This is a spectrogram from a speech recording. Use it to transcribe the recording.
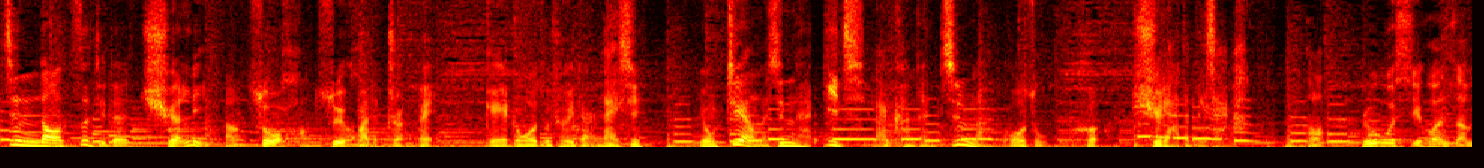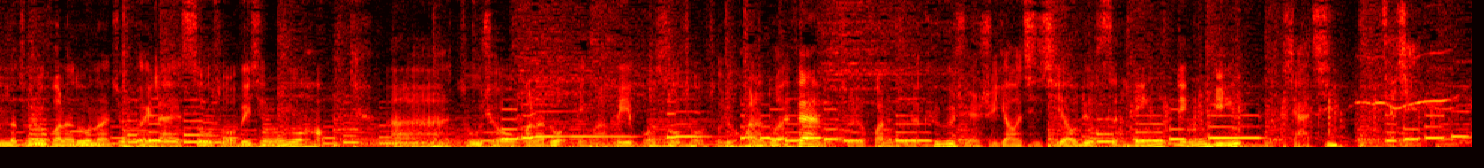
尽到自己的全力啊，做好最坏的准备，给中国足球一点耐心，用这样的心态一起来看看今晚国足和叙利亚的比赛吧。好了，如果喜欢咱们的足球欢乐多呢，就可以来搜索微信公众号，呃，足球欢乐多。另外，微博搜索足球欢乐多 FM，足球欢乐多的 QQ 群是幺七七幺六四零零零。下期再见。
